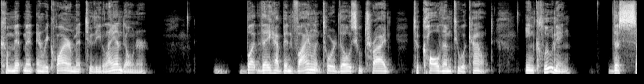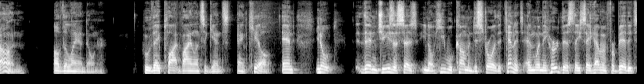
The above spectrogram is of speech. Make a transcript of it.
commitment and requirement to the landowner, but they have been violent toward those who tried to call them to account, including the son of the landowner, who they plot violence against and kill. And, you know, then Jesus says, you know, he will come and destroy the tenants. And when they heard this, they say, heaven forbid. It's,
